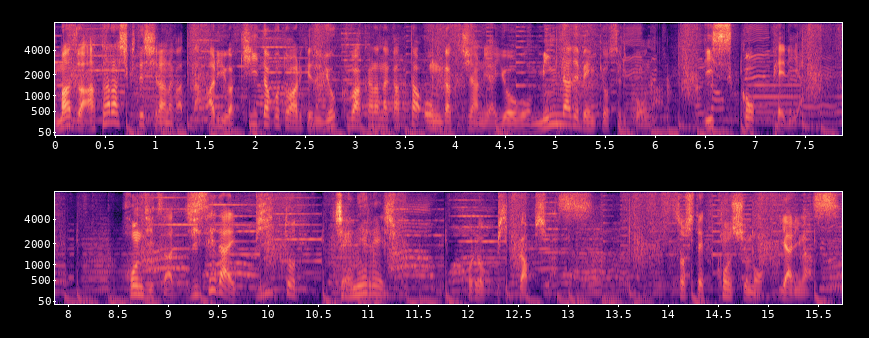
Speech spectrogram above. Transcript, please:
まずは新しくて知らなかった。あるいは聞いたことあるけどよくわからなかった音楽ジャンルや用語をみんなで勉強するコーナー。ディスコペディア。本日は次世代ビートジェネレーション。これをピックアップします。そして今週もやります。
